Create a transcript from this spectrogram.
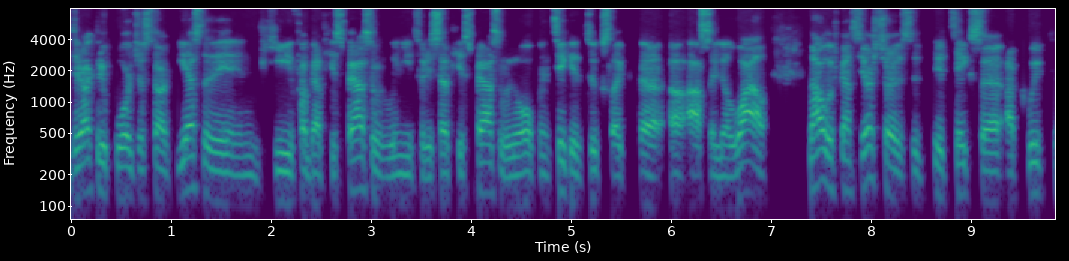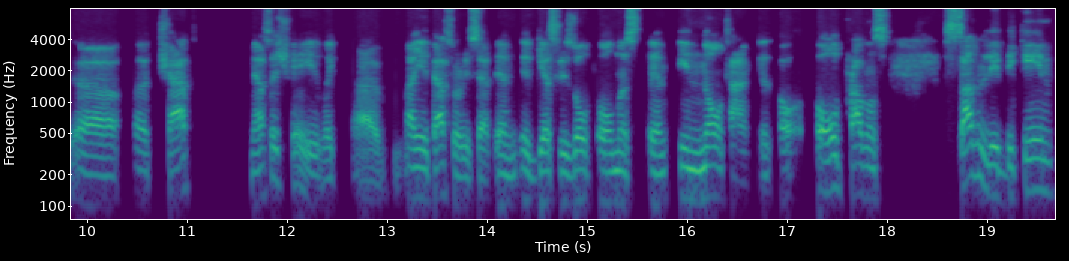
direct report just started yesterday and he forgot his password. We need to reset his password. We open ticket. It took like uh, uh, us a little while. Now with concierge service, it, it takes a, a quick uh, a chat message, hey, like uh, I need password reset, and it gets resolved almost in, in no time. It, all, all, problems suddenly became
